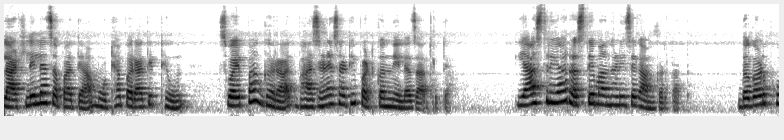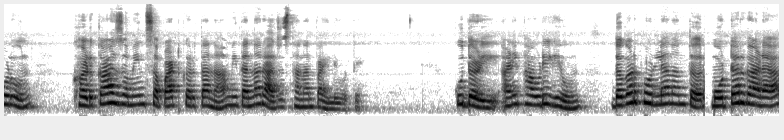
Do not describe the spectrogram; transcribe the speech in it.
लाटलेल्या चपात्या मोठ्या परातीत ठेवून स्वयंपाकघरात भाजण्यासाठी पटकन नेल्या जात होत्या. या स्त्रिया रस्ते बांधणीचे काम करतात. दगड फोडून खडकाळ जमीन सपाट करताना मी त्यांना राजस्थानात पाहिले होते. कुदळी आणि फावडी घेऊन दगड फोडल्यानंतर मोटर गाड्या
